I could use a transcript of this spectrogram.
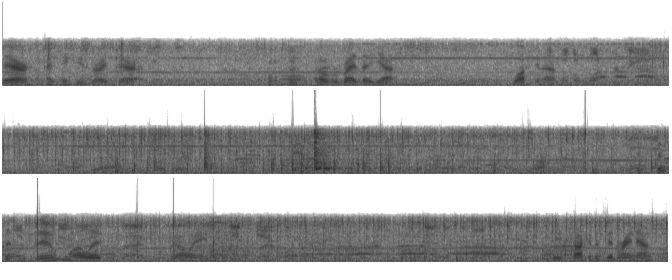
There. I think he's right there. Over by the, yeah. Walking up. zoom while it's going. He's talking to Finn right now?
